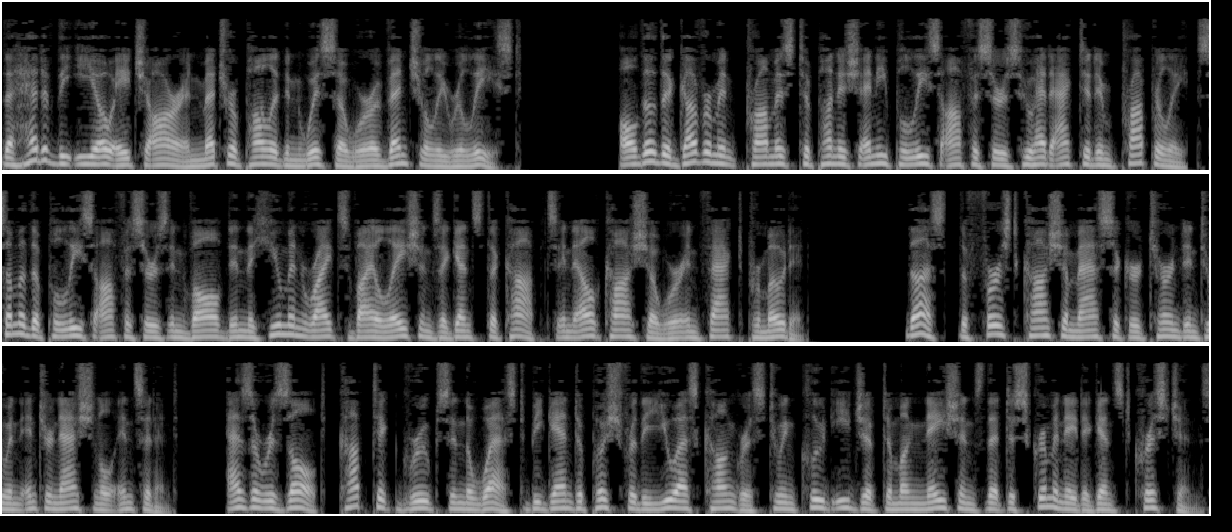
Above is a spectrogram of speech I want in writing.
The head of the EOHR and Metropolitan Wissa were eventually released. Although the government promised to punish any police officers who had acted improperly, some of the police officers involved in the human rights violations against the Copts in El Kasha were in fact promoted. Thus, the first Kasha massacre turned into an international incident. As a result, Coptic groups in the West began to push for the U.S. Congress to include Egypt among nations that discriminate against Christians.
